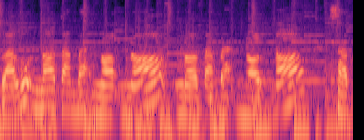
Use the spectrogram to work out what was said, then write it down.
lalu 0 tambah 0 0 0 tambah 0 0 1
